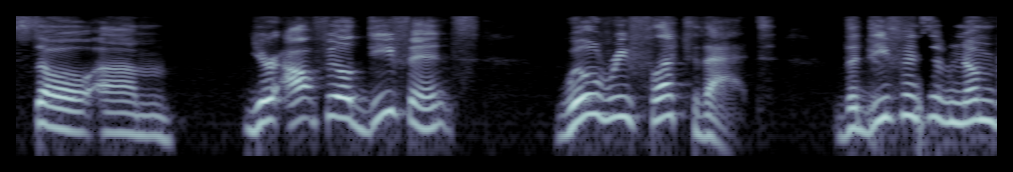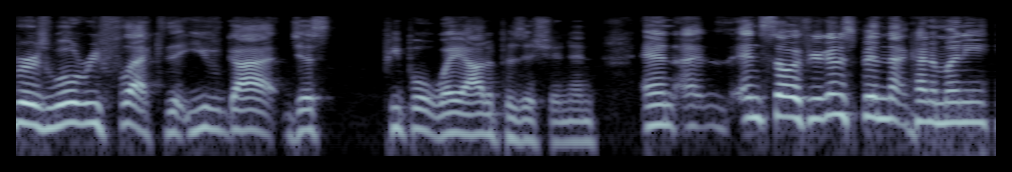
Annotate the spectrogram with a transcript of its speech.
So um, your outfield defense will reflect that. The defensive numbers will reflect that you've got just people way out of position and and and so if you're going to spend that kind of money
